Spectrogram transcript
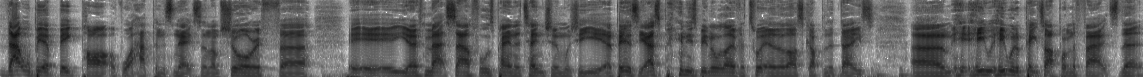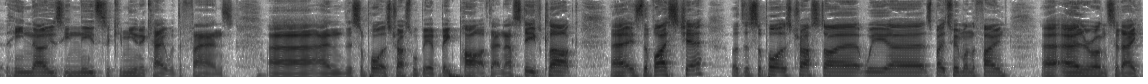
That will be a big part of what happens next, and I'm sure if uh, you know if Matt Southall's paying attention, which he appears he has been, he's been all over Twitter the last couple of days. Um, he he he would have picked up on the fact that he knows he needs to communicate with the fans, uh, and the supporters trust will be a big part of that. Now, Steve Clark uh, is the vice chair of the supporters trust. I, we uh, spoke to him on the phone uh, earlier on today.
